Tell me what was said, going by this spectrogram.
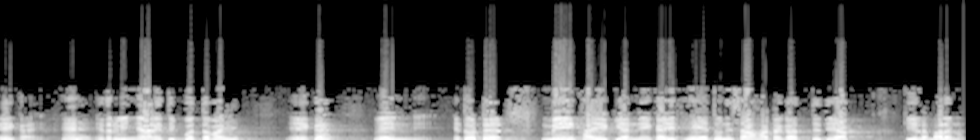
ඒකයි එතර විඤ්ඥානය තිබ්බොත්තමයි ඒක වෙන්නේ. එතොට මේ කය කියන්නේ එකයි හේතු නිසා හටගත්ත දෙයක් කියල බලනු.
